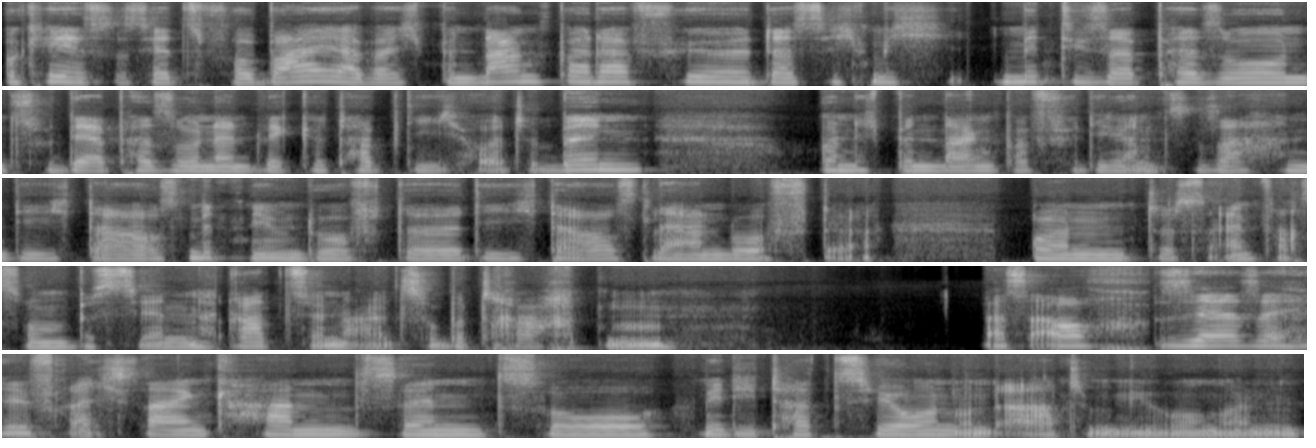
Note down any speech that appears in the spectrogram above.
okay, es ist jetzt vorbei, aber ich bin dankbar dafür, dass ich mich mit dieser Person zu der Person entwickelt habe, die ich heute bin. Und ich bin dankbar für die ganzen Sachen, die ich daraus mitnehmen durfte, die ich daraus lernen durfte und das einfach so ein bisschen rational zu betrachten. Was auch sehr, sehr hilfreich sein kann, sind so Meditation und Atemübungen.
